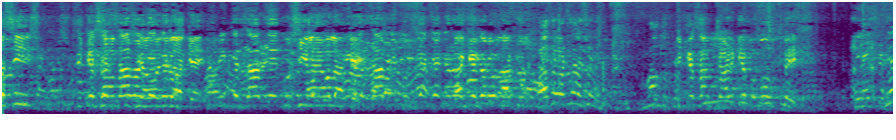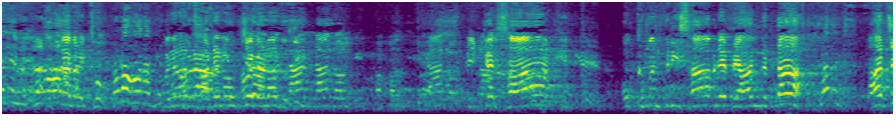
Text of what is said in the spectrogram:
ਅਸੀਂ ਸਪੀਕਰ ਸਾਹਿਬ ਤੁਸੀਂ ਆਓ ਜੀ ਲਾਗੇ। ਸਪੀਕਰ ਸਾਹਿਬ ਦੇ ਕੁਰਸੀ ਲਾਓ ਲਾਗੇ। ਸਪੀਕਰ ਸਾਹਿਬ ਦੀ ਕੁਰਸੀ ਅੱਗੇ ਕਰੋ। ਲਾਗੇ ਕਰੋ ਲਾਗੇ। ਸਪੀਕਰ ਸਾਹਿਬ ਚੜ ਕੇ ਬਵੋ ਉੱਤੇ। ਉੱਤੇ ਬੈਠੋ। ਪੰਜਾਬ ਸਾਡੇ ਨਾਲ ਉੱਚੇ ਬਹਿਣਾ ਤੁਸੀਂ। ਸਪੀਕਰ ਸਾਹਿਬ ਮੁੱਖ ਮੰਤਰੀ ਸਾਹਿਬ ਨੇ ਬਿਆਨ ਦਿੱਤਾ। ਅੱਜ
